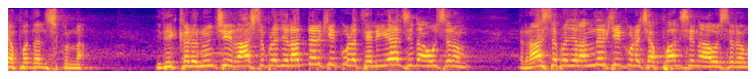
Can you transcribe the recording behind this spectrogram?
చెప్పదలుచుకున్నా. ఇది ఇక్కడ నుంచి రాష్ట్ర ప్రజలందరికీ కూడా తెలియాల్సిన అవసరం. రాష్ట్ర ప్రజలందరికీ కూడా చెప్పాల్సిన అవసరం.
